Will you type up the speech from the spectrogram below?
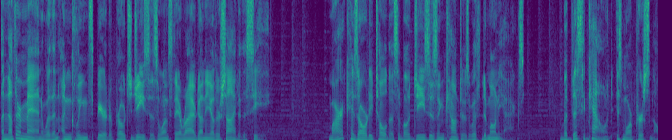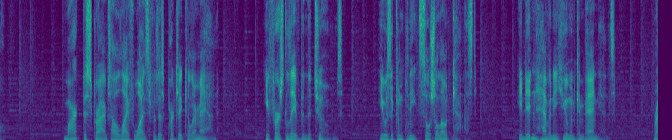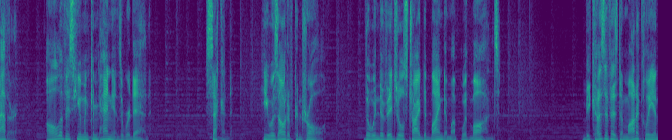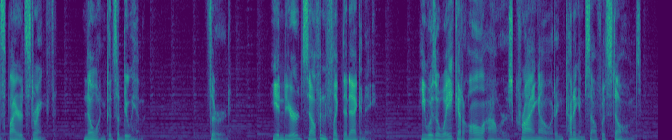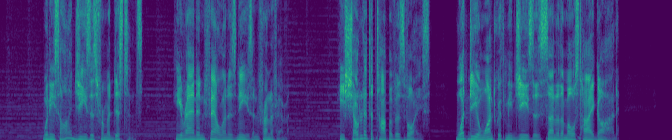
Another man with an unclean spirit approached Jesus once they arrived on the other side of the sea. Mark has already told us about Jesus' encounters with demoniacs, but this account is more personal. Mark describes how life was for this particular man. He first lived in the tombs. He was a complete social outcast. He didn't have any human companions. Rather, all of his human companions were dead. Second, he was out of control, though individuals tried to bind him up with bonds. Because of his demonically inspired strength, no one could subdue him. Third, he endured self inflicted agony. He was awake at all hours, crying out and cutting himself with stones. When he saw Jesus from a distance, he ran and fell on his knees in front of him. He shouted at the top of his voice, What do you want with me, Jesus, Son of the Most High God?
